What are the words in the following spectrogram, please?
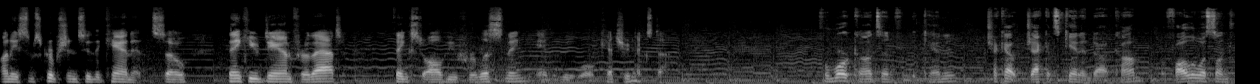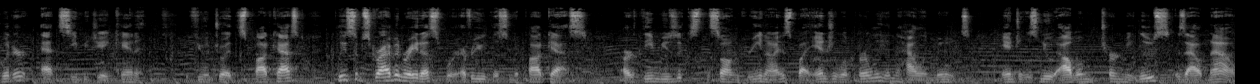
on a subscription to the Cannon. So thank you, Dan, for that. Thanks to all of you for listening, and we will catch you next time. For more content from the Cannon, check out jacketscannon.com or follow us on Twitter at CBJCannon. If you enjoyed this podcast, please subscribe and rate us wherever you listen to podcasts. Our theme music is the song Green Eyes by Angela Perley and the Howlin' Moons. Angela's new album, Turn Me Loose, is out now.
